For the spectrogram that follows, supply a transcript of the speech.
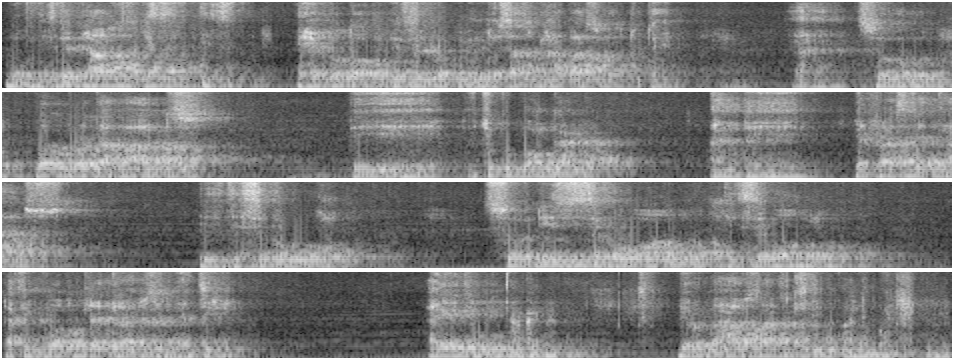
No, the State House is, is a headquarters of every government, just as we have as well today. Uh, so, what brought about the Ojukwu Bunker and the Biafra State House is the Civil War. So, this Civil War is a war that involved three tribes in Nigeria. Are you getting me? Okay. Yoruba, Hausa, Igbo, and Igbo.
